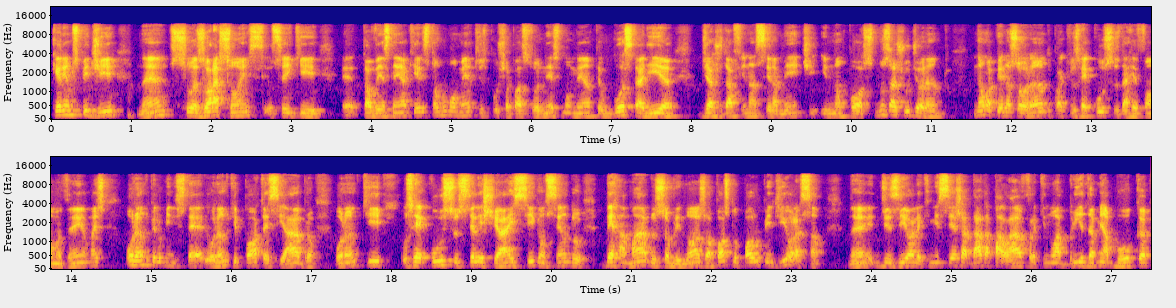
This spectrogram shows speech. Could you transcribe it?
queremos pedir né, suas orações, eu sei que é, talvez tenha aqueles que estão no momento de, puxa, pastor, nesse momento eu gostaria de ajudar financeiramente e não posso. Nos ajude orando não apenas orando para que os recursos da reforma venham, mas orando pelo ministério, orando que portas se abram, orando que os recursos celestiais sigam sendo derramados sobre nós. O apóstolo Paulo pedia oração né? Dizia, olha, que me seja dada a palavra, que no abrir da minha boca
